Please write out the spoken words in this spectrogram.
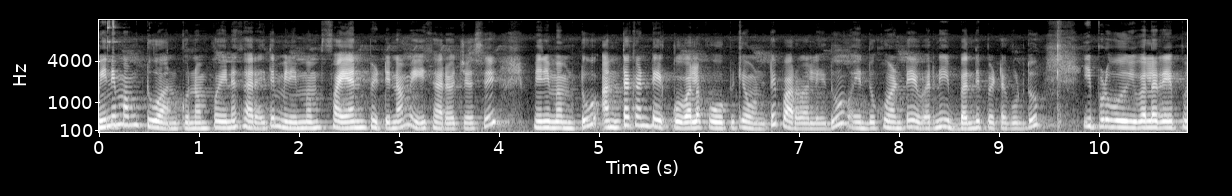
మినిమం టూ అనుకున్నాం. పోయినసారి అయితే మినిమం ఫైవ్ అని పెట్టినాం. ఈసారి వచ్చేసి మినిమం టూ అంతకంటే ఎక్కువ వాళ్ళకు ఓపిక ఉంటే పర్వాలేదు. ఎందుకు అంటే ఎవరిని ఇబ్బంది పెట్టకూడదు. ఇప్పుడు ఇవాళ రేపు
